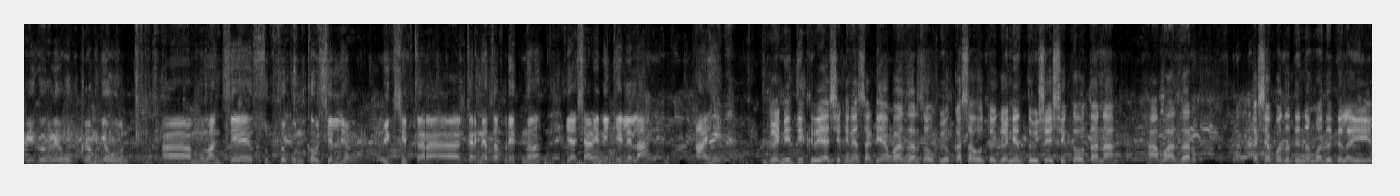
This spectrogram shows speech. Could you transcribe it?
वेगवेगळे उपक्रम घेऊन मुलांचे सुप्त गुण कौशल्य विकसित करा करण्याचा प्रयत्न या शाळेने केलेला आहे. गणिती क्रिया शिकण्यासाठी या बाजारचा उपयोग कसा होतोय? गणित विषय शिकवताना हा बाजार कशा पद्धतीनं मदतीला येईल?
